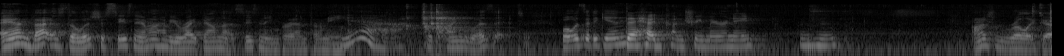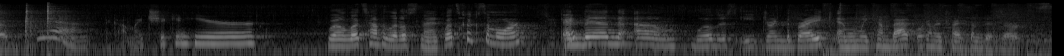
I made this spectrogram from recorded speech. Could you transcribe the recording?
And that is delicious seasoning. I'm gonna have you write down that seasoning brand for me. Yeah. What kind was it? What was it again? The head country marinade. Oh, it's really good. Yeah. I got my chicken here. Well, let's have a little snack. Let's cook some more. And then um, we'll just eat during the break. And when we come back, we're gonna try some desserts.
